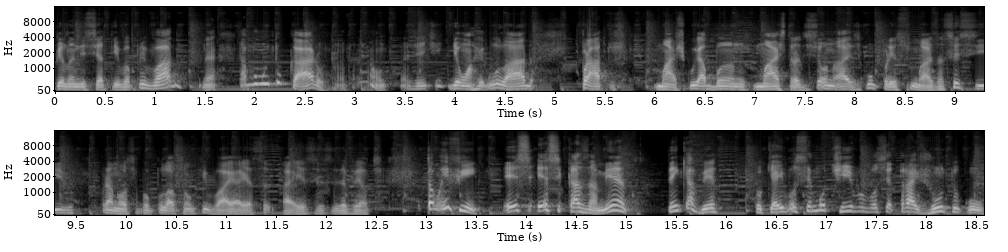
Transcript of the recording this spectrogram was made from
pela iniciativa privada, né? Estavam muito caros. Não, a gente deu uma regulada, pratos mais cuiabanos, mais tradicionais, com preço mais acessível para a nossa população que vai a, essa, a esses eventos. Então, enfim, esse, esse casamento tem que haver, porque aí você motiva, você traz junto com,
